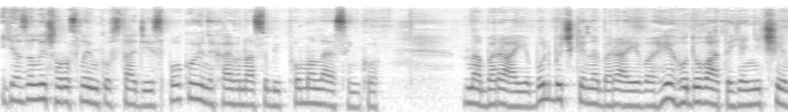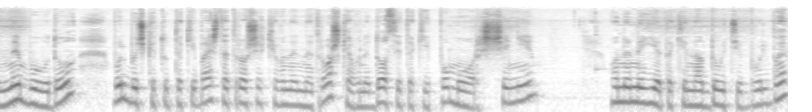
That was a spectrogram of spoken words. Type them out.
Я залишу рослинку в стадії спокою, нехай вона собі помалесенько набирає бульбочки, набирає ваги. Годувати я нічим не буду. Бульбочки тут такі, бачите, трошечки вони не трошки, а вони досить такі поморщені. Вони не є такі надуті бульби.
